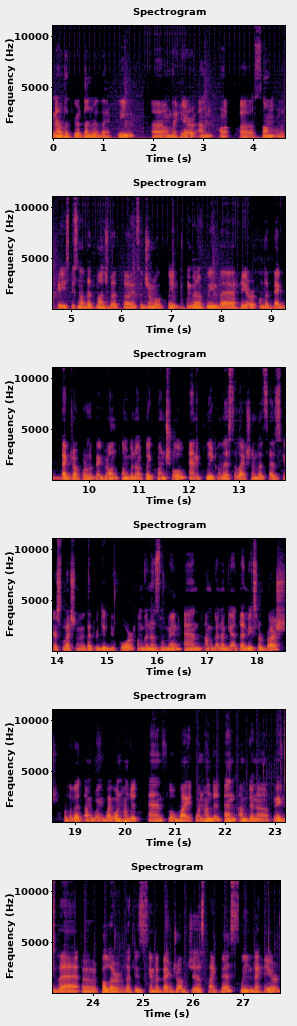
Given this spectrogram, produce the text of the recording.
Now that we are done with the clean uh, on the hair and uh, uh, some on the face. It's not that much but uh, it's a general clean. I'm gonna clean the hair on the back backdrop or the background. I'm gonna click control and click on the selection that says hair selection that we did before. I'm gonna zoom in and i'm gonna get the mixer brush. For the wet i'm going by 100 and flow by 100 and i'm gonna mix the uh, color that is in the backdrop just like this. Clean the hair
